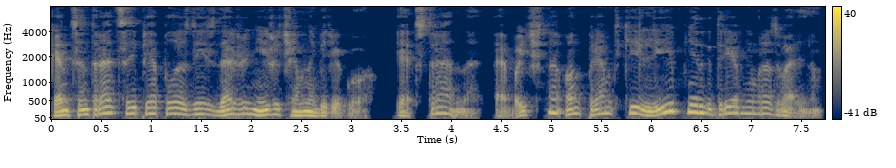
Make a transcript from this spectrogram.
Концентрация пепла здесь даже ниже, чем на берегу. Это странно. Обычно он прям-таки липнет к древним развалинам.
